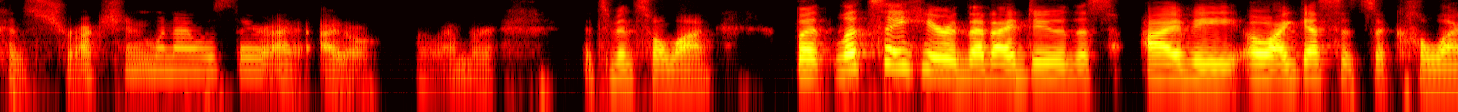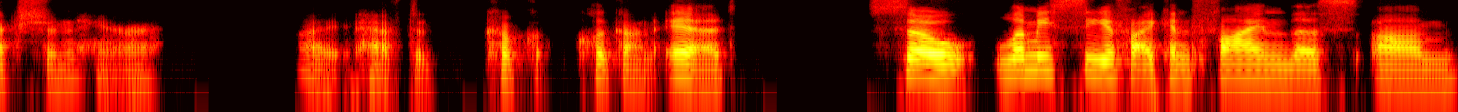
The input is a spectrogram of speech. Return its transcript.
construction when I was there. I, I don't remember. It's been so long. But let's say here that I do this Ivy, oh, I guess it's a collection here. I have to click on it. So let me see if I can find this, um,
